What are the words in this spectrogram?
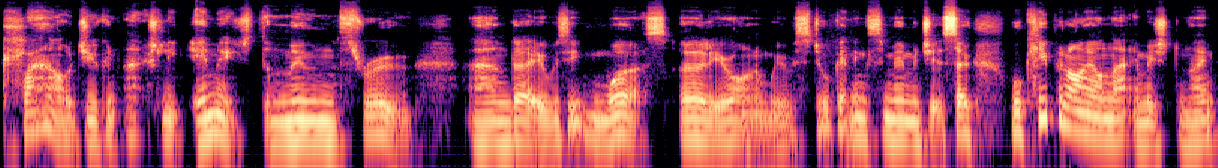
cloud you can actually image the moon through. And uh, it was even worse earlier on, and we were still getting some images. So we'll keep an eye on that image tonight.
